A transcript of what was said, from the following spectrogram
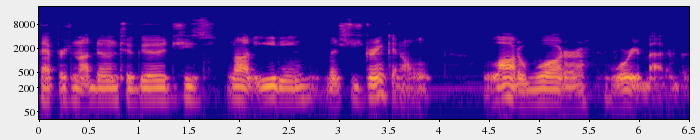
Pepper's not doing too good. She's not eating, but she's drinking a lot of water. I'm about her, but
